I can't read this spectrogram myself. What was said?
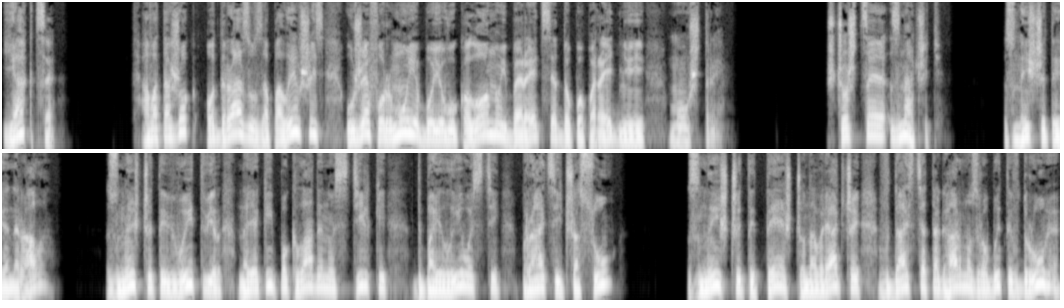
Як це? А ватажок, одразу запалившись, уже формує бойову колону і береться до попередньої муштри. Що ж це значить? Знищити генерала? Знищити витвір, на який покладено стільки дбайливості, праці й часу? Знищити те, що навряд чи вдасться так гарно зробити вдруге?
